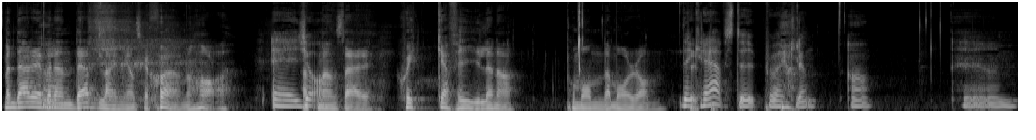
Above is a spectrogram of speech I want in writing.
Men där är väl en deadline ganska skön att ha? Eh, ja, Att man så här, skicka filerna på måndag morgon. det typ. krävs typ verkligen. Ja. Ehm,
